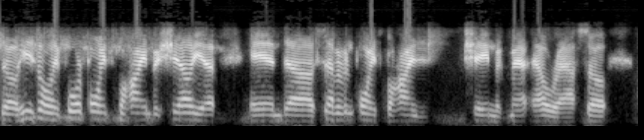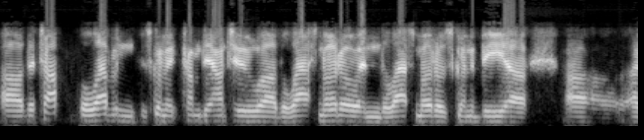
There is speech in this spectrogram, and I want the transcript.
So he's only four points behind Bisceglia and uh, seven points behind Shane McElrath. So uh, the top 11 is going to come down to uh, the last moto, and the last moto is going to be uh, uh, a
